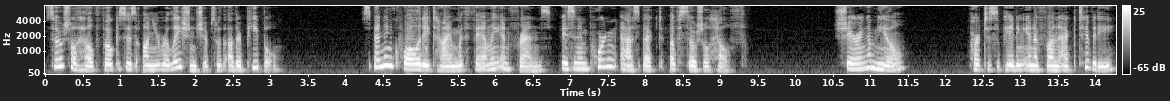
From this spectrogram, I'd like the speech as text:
Social health focuses on your relationships with other people. Spending quality time with family and friends is an important aspect of social health. Sharing a meal, participating in a fun activity,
